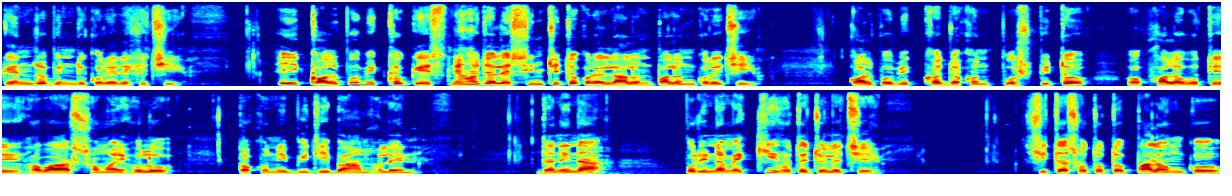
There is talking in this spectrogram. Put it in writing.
কেন্দ্রবিন্দু করে রেখেছি। এই কল্পবৃক্ষকে স্নেহজালে সিঞ্চিত করে লালন পালন করেছি। কল্পবৃক্ষ যখন পুষ্পিত ও ফলবতী হওয়ার সময় হলো তখনই বিধি বাম হলেন। জানি না পরিণামে কি হতে চলেছে। সীতা সতত পালঙ্ক,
